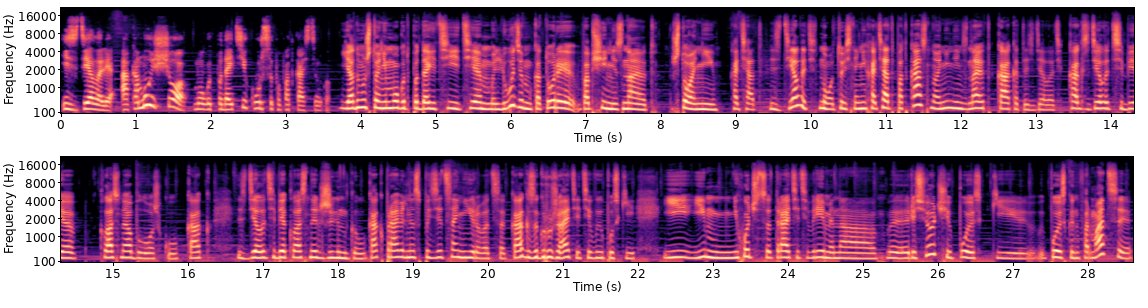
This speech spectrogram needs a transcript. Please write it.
и сделали. А кому еще могут подойти курсы по подкастингу? Я думаю, что они могут подойти тем людям, которые вообще не знают, что они хотят сделать, ну, то есть они хотят подкаст, но они не знают, как это сделать, как сделать себе классную обложку, как сделать себе классный джингл, как правильно спозиционироваться, как загружать эти выпуски. И им не хочется тратить время на э, research и поиски, поиск информации,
